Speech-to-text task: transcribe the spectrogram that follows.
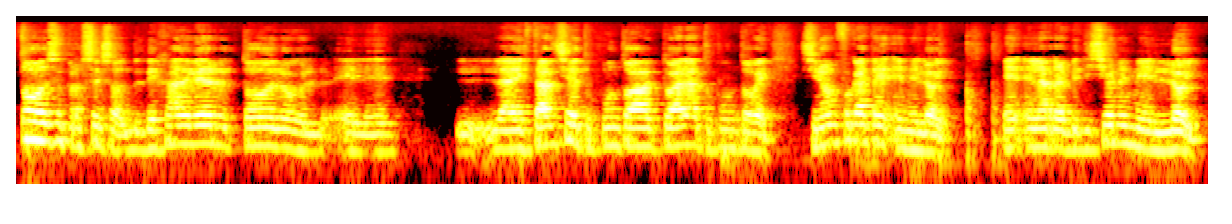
todo ese proceso, deja de ver todo lo, la distancia de tu punto A actual a tu punto B, sino enfócate en el hoy, en la repetición en el hoy.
